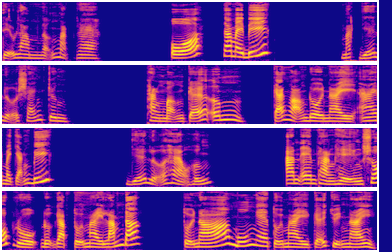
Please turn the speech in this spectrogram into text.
Tiểu Long ngẩng mặt ra. Ủa, sao mày biết? Mắt dế lửa sáng trưng. Thằng Mận kể um, cả ngọn đồi này ai mà chẳng biết. Dế lửa hào hứng. Anh em thằng Hiện sốt ruột được gặp tụi mày lắm đó. Tụi nó muốn nghe tụi mày kể chuyện này.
